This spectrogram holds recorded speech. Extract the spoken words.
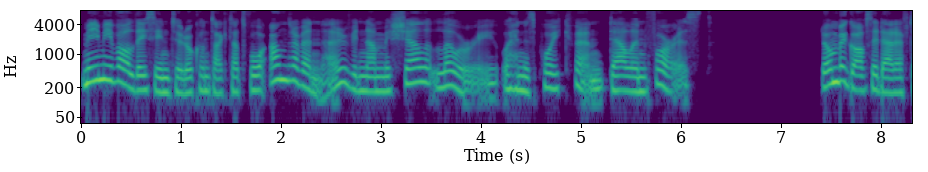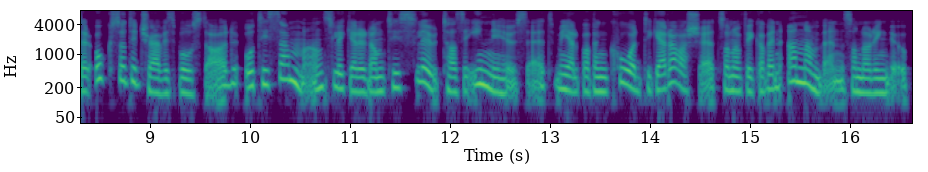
Mimi valde i sin tur att kontakta två andra vänner vid namn Michelle Lowery och hennes pojkvän Dallin Forrest. De begav sig därefter också till Travis bostad och tillsammans lyckades de till slut ta sig in i huset med hjälp av en kod till garaget som de fick av en annan vän som de ringde upp.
